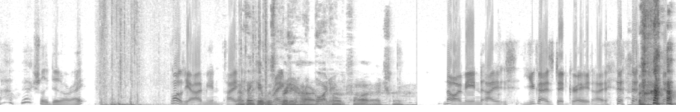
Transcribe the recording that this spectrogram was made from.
Oh, we actually did all right. Well, yeah, I mean, I. I think it was pretty hard, reporting. hard fought, actually. No, I mean, I. You guys did great. I.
